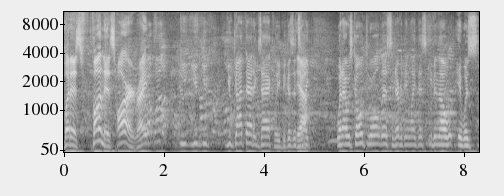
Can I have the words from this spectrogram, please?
But it's fun, it's hard, right? Well, you, you, you, you got that exactly because it's yeah. like when I was going through all this and everything like this, even though it was,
